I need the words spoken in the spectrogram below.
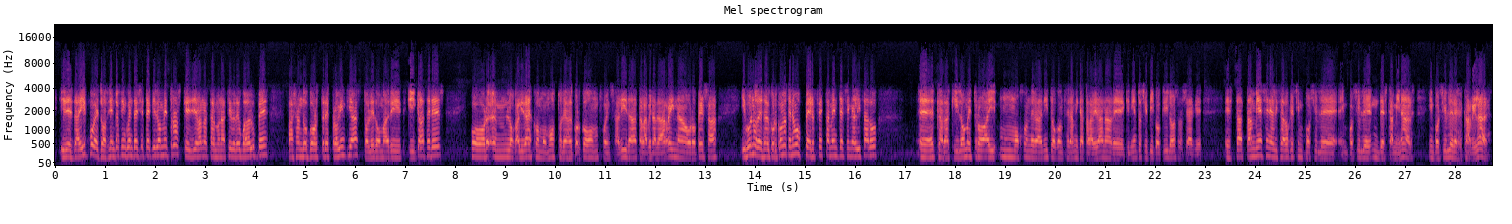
Y desde ahí, pues 257 kilómetros que llevan hasta el monasterio de Guadalupe, pasando por tres provincias, Toledo, Madrid y Cáceres, por em, localidades como Móstoles, Alcorcón, Fuensalida, Talavera de la Reina, Oropesa. Y bueno, desde Alcorcón lo tenemos perfectamente señalizado. Eh, cada kilómetro hay un mojón de granito con cerámica talaverana de 500 y pico kilos, o sea que está tan bien señalizado que es imposible, imposible descaminar, imposible descarrilar.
